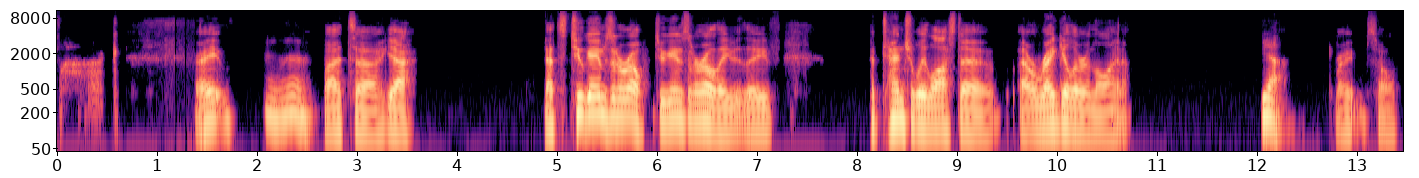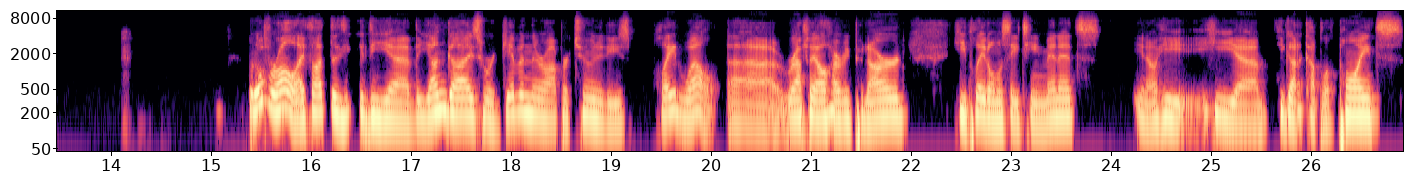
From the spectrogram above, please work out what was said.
fuck, right? Yeah. But uh yeah, that's two games in a row. Two games in a row. They they've potentially lost a a regular in the lineup. Yeah. Right. So but overall, I thought the the uh, the young guys who were given their opportunities played well. Uh, Rafaël Harvey-Pinard, he played almost 18 minutes. You know, he he uh, he got a couple of points.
